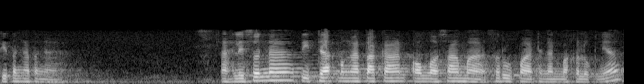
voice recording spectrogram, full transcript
di tengah-tengah. Ahli sunnah tidak mengatakan Allah sama serupa dengan makhluknya.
